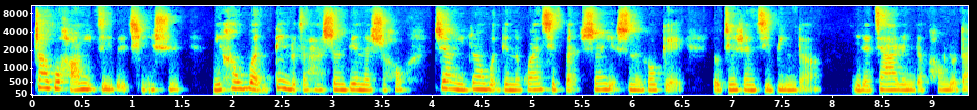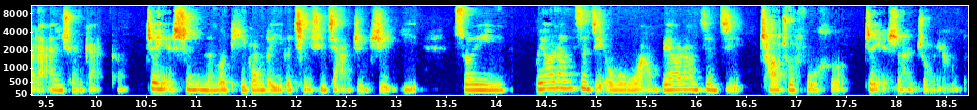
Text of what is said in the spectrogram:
照顾好你自己的情绪。你很稳定的在他身边的时候，这样一段稳定的关系本身也是能够给有精神疾病的你的家人、你的朋友带来安全感的，这也是你能够提供的一个情绪价值之一。所以不要让自己无往不要让自己超出负荷，这也是很重要的。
